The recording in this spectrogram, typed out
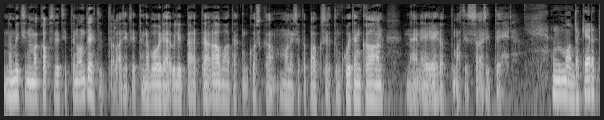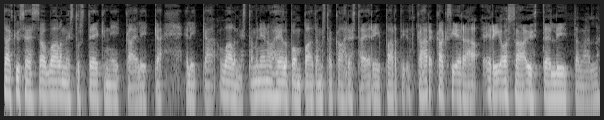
No miksi nämä kapselit sitten on tehty tällaisiksi, että ne voidaan ylipäätään avata, koska monissa tapauksissa kuitenkaan näin ei ehdottomasti saisi tehdä? Monta kertaa kyseessä on valmistustekniikka, eli, eli valmistaminen on helpompaa tämmöistä kahdesta eri parti, kaksi erää, eri osaa yhteen liittämällä.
